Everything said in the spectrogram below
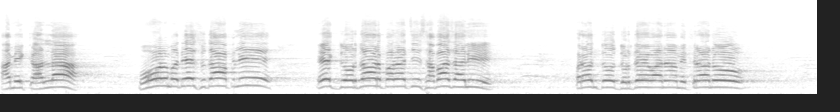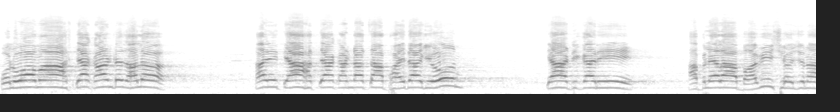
आम्ही काढला. मोहोळमध्ये सुद्धा आपली एक जोरदारपणाची सभा झाली. परंतु दुर्दैवानं मित्रांनो पुलवामा हत्याकांड झालं आणि त्या हत्याकांडाचा फायदा घेऊन त्या ठिकाणी आपल्याला बावीस योजना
